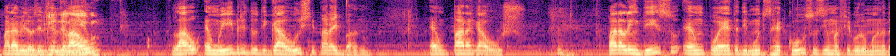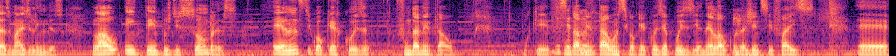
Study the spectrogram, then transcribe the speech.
maravilhoso. Ele diz, Lau, Lau é um híbrido de gaúcho e paraibano. É um para-gaúcho. Para além disso, é um poeta de muitos recursos e uma figura humana das mais lindas. Lau, em tempos de sombras, é antes de qualquer coisa fundamental porque Disse fundamental tudo. antes de qualquer coisa é a poesia, né, Lau? Quando uhum. a gente se faz é,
